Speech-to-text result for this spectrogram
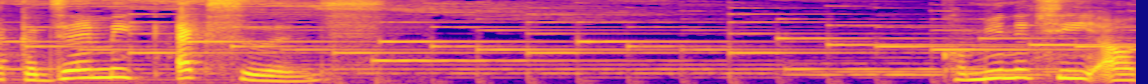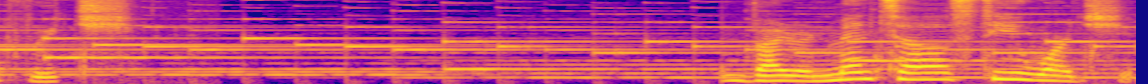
academic excellence, community outreach, environmental stewardship.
